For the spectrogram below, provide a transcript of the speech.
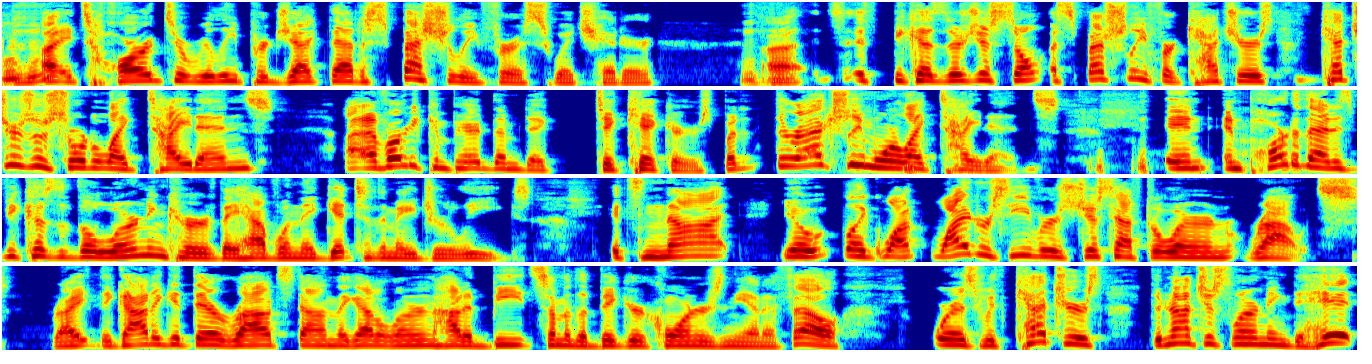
Mhm. Uh, it's hard to really project that, especially for a switch hitter. Mhm. Uh, it's, it's because there's just so, especially for catchers. Catchers are sort of like tight ends. I've already compared them to to kickers, but they're actually more like tight ends. and and part of that is because of the learning curve they have when they get to the major leagues. It's not you know like what wide receivers just have to learn routes, right? They got to get their routes down. They got to learn how to beat some of the bigger corners in the NFL. Whereas with catchers, they're not just learning to hit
